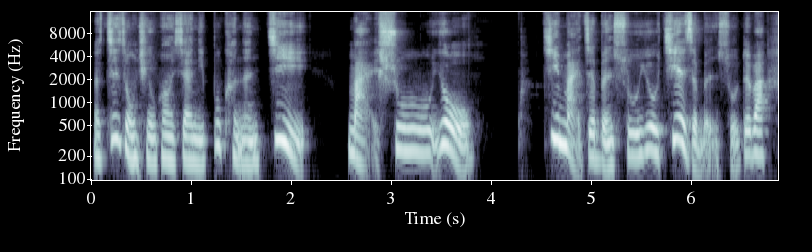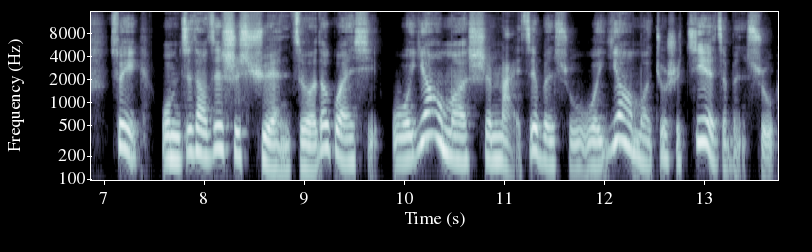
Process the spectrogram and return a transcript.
那这种情况下，你不可能既买书又既买这本书又借这本书，对吧？所以我们知道这是选择的关系。我要么是买这本书，我要么就是借这本书。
